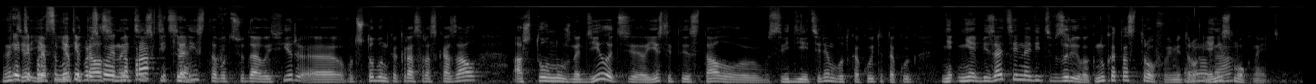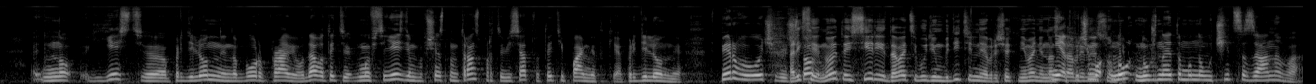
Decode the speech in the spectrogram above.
Знаете, эти я, события я происходят найти на практике... специалиста вот сюда в эфир, э, вот чтобы он как раз рассказал, а что нужно делать, э, если ты стал свидетелем вот какой-то такой... Не, не обязательно ведь взрыва, ну катастрофы в метро, Ну я да. не смог найти. Но есть э, определенный набор правил. Да, вот эти, мы все ездим в общественном транспорте, висят вот эти памятки определенные. В первую очередь... Алексей, что... ну этой серии давайте будем бдительны и обращать внимание на Нет, почему? сумки. Ну, нужно этому научиться заново.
